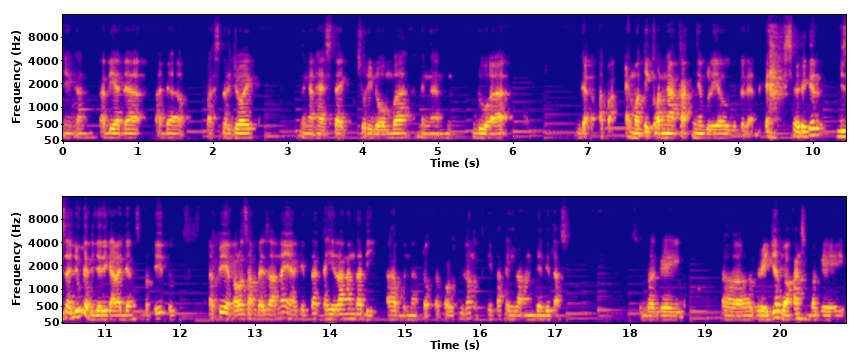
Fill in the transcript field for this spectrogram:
ya kan. Tadi ada ada Pastor Joy dengan hashtag curi domba dengan dua nggak apa emoticon ngakaknya beliau gitu kan. Saya pikir bisa juga dijadikan ajang seperti itu. Tapi ya kalau sampai sana ya kita kehilangan tadi. Ah, benar dokter Paulus bilang kita kehilangan identitas sebagai uh, gereja bahkan sebagai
